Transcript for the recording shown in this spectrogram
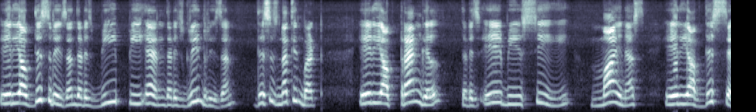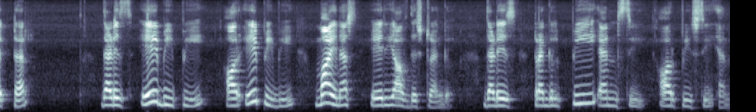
area of this region that is BPN that is green region this is nothing but area of triangle that is ABC minus area of this sector that is ABP or APB minus area of this triangle that is triangle PNC or PCN.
